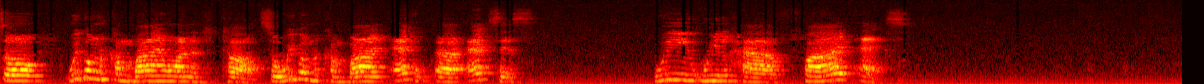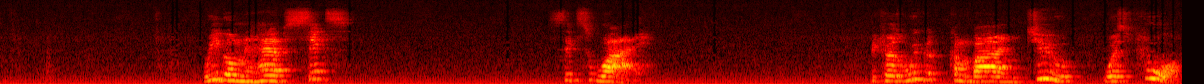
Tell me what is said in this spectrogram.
so we're going to combine one at the top. So we're going to combine x, uh, x's. We will have 5x. We're going to have 6, 6y. Because we could combine 2 with 4.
